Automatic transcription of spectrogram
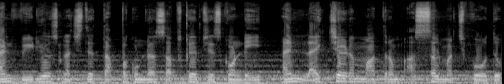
అండ్ వీడియోస్ నచ్చితే తప్పకుండా సబ్స్క్రైబ్ చేసుకోండి. అండ్ లైక్ చేయడం మాత్రం అస్సలు మర్చిపోవద్దు.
